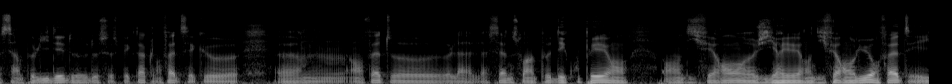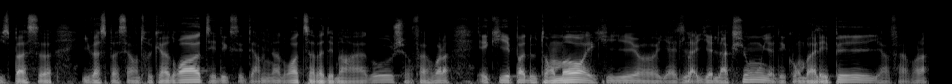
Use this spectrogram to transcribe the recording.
C'est un peu l'idée de, de ce spectacle en fait, c'est que euh, en fait euh, la, la scène soit un peu découpée en, en différents, euh, je dirais, en différents lieux en fait, et il se passe, euh, il va se passer un truc à droite, et dès que c'est terminé à droite, ça va démarrer à gauche, enfin voilà, et qu'il n'y ait pas de temps mort, et qu'il y euh, il y a de la- il y a de l'action, il y a des combats à l'épée, il enfin voilà,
